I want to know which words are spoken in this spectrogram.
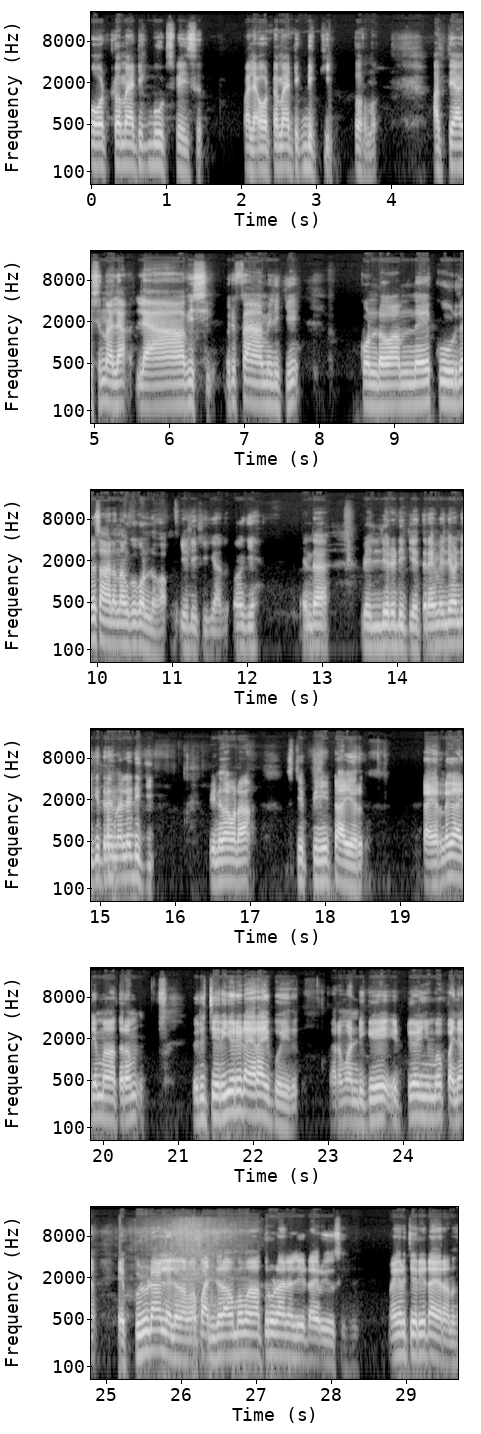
ഓട്ടോമാറ്റിക് ബൂട്ട് സ്പേസ് അല്ല ഓട്ടോമാറ്റിക് ഡിക്കി തുറന്നു. അത്യാവശ്യം നല്ല ലാവിഷ് ഒരു ഫാമിലിക്ക് കൊണ്ടുപോകാവുന്ന കൂടുതൽ സാധനം നമുക്ക് കൊണ്ടുപോകാം ഈ ഡിക്കിക്ക്. അത് നോക്കിയേ. എന്താ? വലിയൊരു ഡിക്കി. ഇത്രയും വലിയ വണ്ടിക്ക് ഇത്രയും നല്ല ഡിക്കി. പിന്നെ നമ്മുടെ സ്റ്റെപ്പിനി ടയർ. ടയറിന്റെ കാര്യം മാത്രം ഒരു ചെറിയൊരു ടയറായി പോയത്. കാരണം വണ്ടിക്ക് ഇട്ട് കഴിയുമ്പോൾ പഞ്ഞ എപ്പോഴും ഇടാനല്ലല്ലോ. നമ്മൾ പഞ്ചറാകുമ്പോൾ മാത്രം ഇടാനല്ലേ ഈ ടയർ യൂസ് ചെയ്യുന്നത്. ഭയങ്കര ചെറിയ ടയറാണ്.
